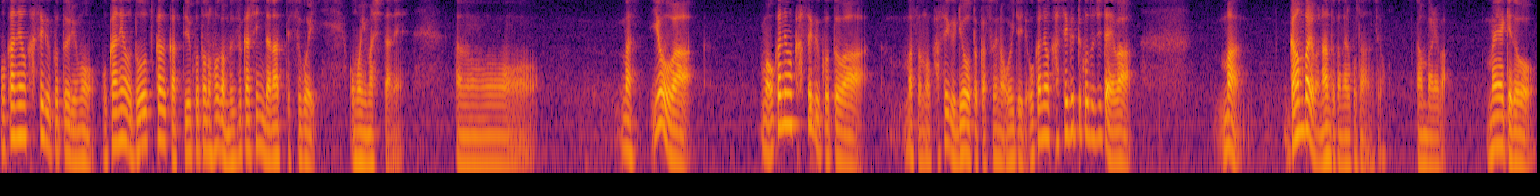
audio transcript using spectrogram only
お金を稼ぐことよりもお金をどう使うかっていうことの方が難しいんだなってすごい思いましたね。あのー、まあ要は、まあ、お金を稼ぐことは、まあ、その稼ぐ量とかそういうのを置いといてお金を稼ぐってこと自体はまあ頑張ればなんとかなることなんですよ頑張れば。まあやけど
